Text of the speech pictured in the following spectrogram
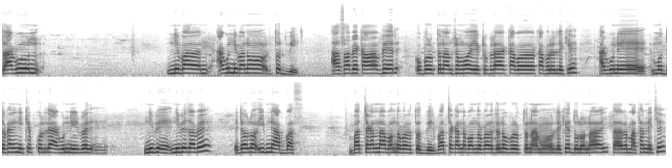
তো আগুন নিবা, আগুন নিবানোর তদবির, আসাবে কাফের উপরোক্ত নামসমূহ এক টুকরা কাপড় লিখে আগুনে মধ্যখানে নিক্ষেপ করলে আগুন নির্বে নিবে নিবে যাবে। এটা হলো ইবনে আব্বাস। বাচ্চা কান্না বন্ধ করার তদবির। বাচ্চা কান্না বন্ধ করার জন্য উপরোক্ত নাম লিখে দোলনায় তার মাথার নিচে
